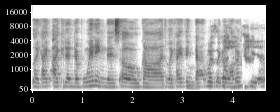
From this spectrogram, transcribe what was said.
like, I I could end up winning this, oh god," like, I think Mm. that was, like, a lot of fear.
